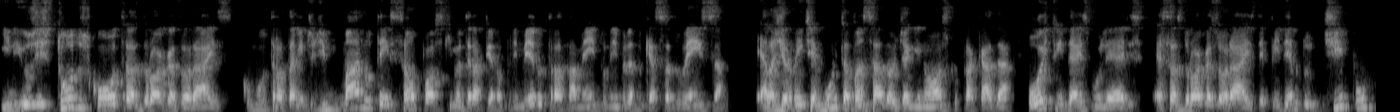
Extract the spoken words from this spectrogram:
E, e os estudos com outras drogas orais, como o tratamento de manutenção pós-quimioterapia no primeiro tratamento, lembrando que essa doença ela geralmente é muito avançada ao diagnóstico para cada 8 em 10 mulheres. Essas drogas orais, dependendo do tipo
